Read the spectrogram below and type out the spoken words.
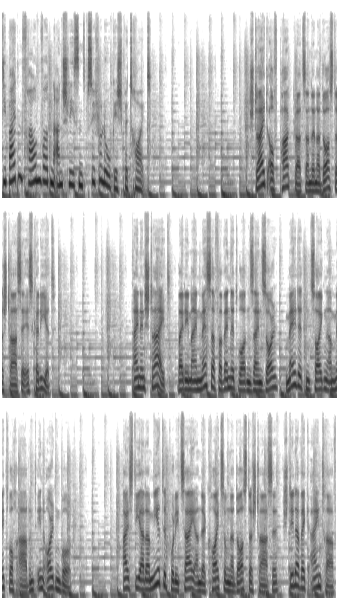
Die beiden Frauen wurden anschließend psychologisch betreut. Streit auf Parkplatz an der Nadorsterstraße eskaliert. Einen Streit, bei dem ein Messer verwendet worden sein soll, meldeten Zeugen am Mittwochabend in Oldenburg. Als die alarmierte Polizei an der Kreuzung Nadorsterstraße Stillerweg eintraf,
